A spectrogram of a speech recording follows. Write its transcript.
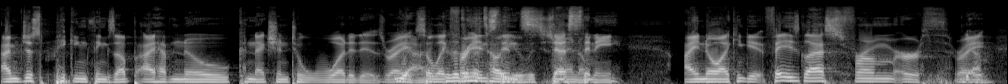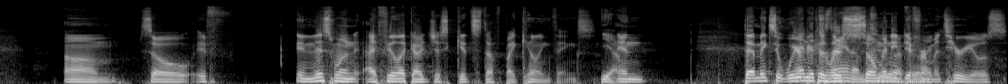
I'm just picking things up. I have no connection to what it is, right? Yeah, so, like for doesn't you, instance, random. Destiny. I know I can get phase glass from Earth, right? Yeah. Um. So if in this one, I feel like I just get stuff by killing things. Yeah. And that makes it weird And because there's so too, many I different like. materials.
